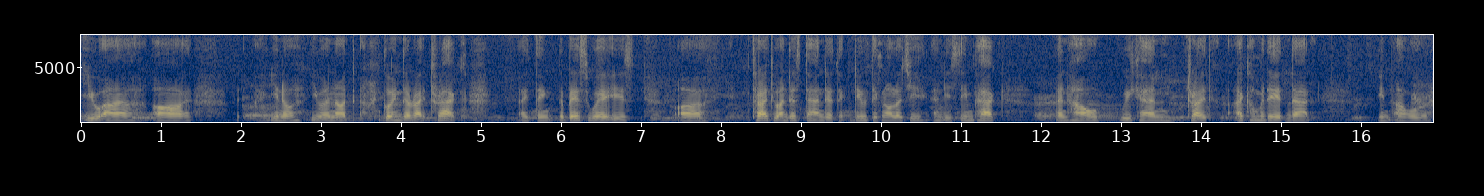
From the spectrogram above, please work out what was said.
you are, you know, you are not going the right track. I think the best way is uh, try to understand the te new technology and its impact and how we can try to accommodate that in our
